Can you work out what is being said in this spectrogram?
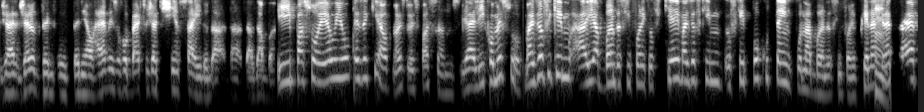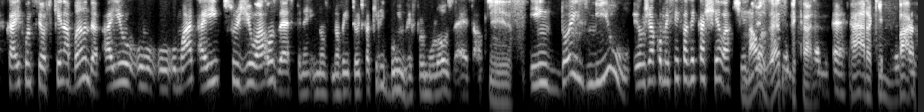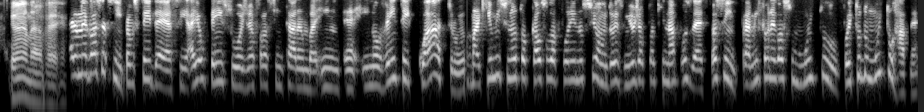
já, já era o Daniel Heavens, o Roberto já tinha saído da, da, da, da banca. E passou eu e o Ezequiel, nós dois passamos. E ali começou. Mas eu fiquei, aí a banda sinfônica eu fiquei, mas eu fiquei, eu fiquei pouco tempo na banda sinfônica, porque hum. nessa época aí aconteceu, eu fiquei na banda, aí o, o, o, Marco, aí surgiu a OZESP, né, em 98, com aquele boom, reformulou o Zé e tal. Isso. E em 2000, eu já comecei a fazer cachê lá. Tinha na OZESP, cara? É. Cara, que bacana, velho. Era um negócio assim, pra você ter ideia, assim, aí eu penso hoje, né, eu falo assim, caramba, em, é, em 94, o Marquinho me ensinou a tocar o solafone no Sion. Em 2000, já tô aqui na Posés. Então, assim, para mim foi um negócio muito. Foi tudo muito rápido, né?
